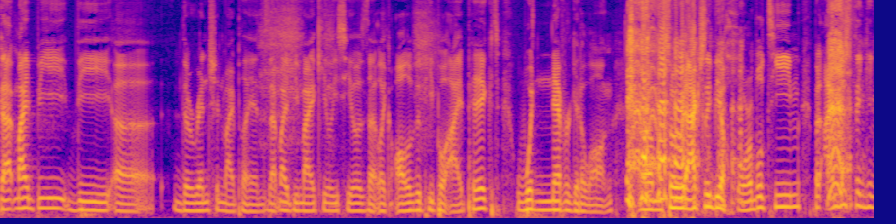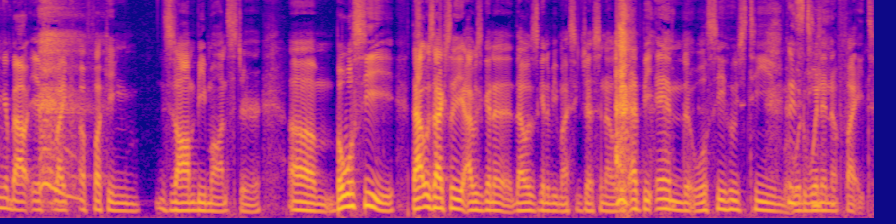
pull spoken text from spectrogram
that might be the uh the wrench in my plans. That might be my Achilles heel is that like all of the people I picked would never get along. Um, so it would actually be a horrible team. But I'm just thinking about if like a fucking zombie monster. Um, but we'll see. That was actually I was gonna that was gonna be my suggestion. I was like at the end we'll see whose team Whose would win in a fight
